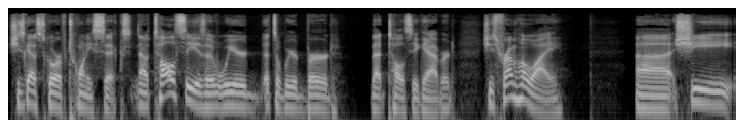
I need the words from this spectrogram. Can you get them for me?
She's got a score of 26. Now, Tulsi is a weird, that's a weird bird, that Tulsi Gabbard. She's from Hawaii. Uh, she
